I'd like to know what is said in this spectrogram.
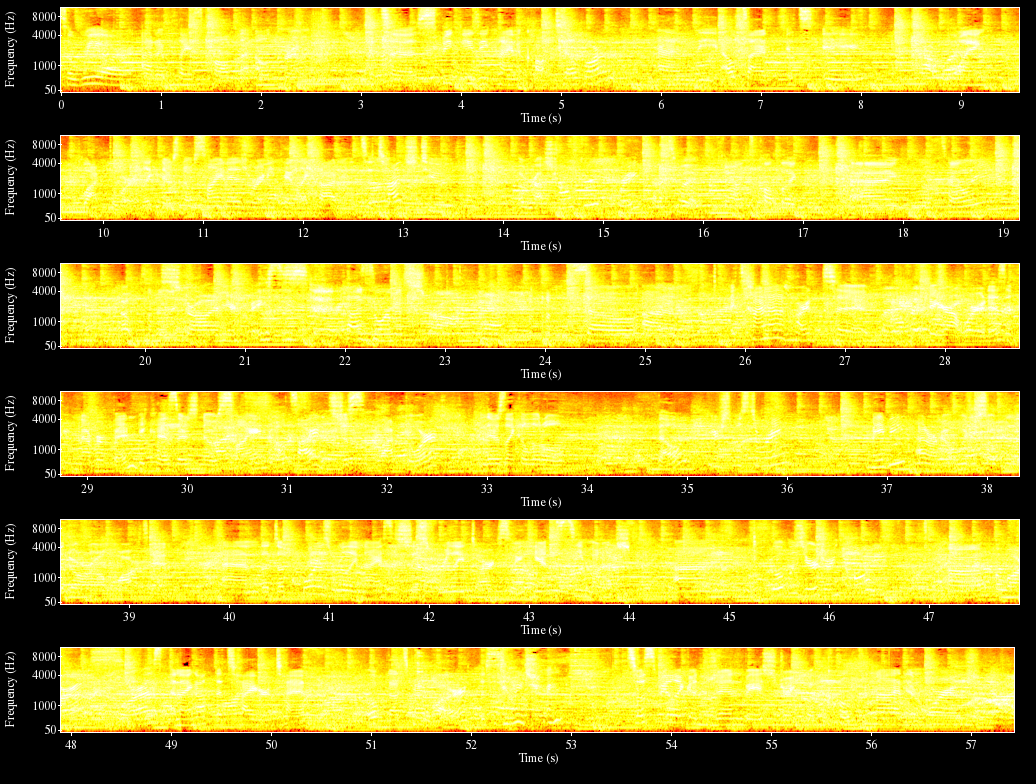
So we are at a place called the Elk Room. It's a speakeasy kind of cocktail bar, and the outside it's a blank black door. Like there's no signage or anything like that, and it's attached to a restaurant group, right? That's what. Yeah, it's called like Aglatelli. Oh, the straw in your face is Enormous straw. So um, it's kind of hard to figure out where it is if you've never been because there's no sign outside. It's just a black door. And there's like a little bell you're supposed to ring. Maybe? I don't know. We just opened the door and walked in. And the decor is really nice. It's just really dark so you can't see much. Um, what was your drink called? Uh, Polaris. Laura's, and I got the Tiger 10. Oh, that's my water. This is my drink. It's supposed to be like a gin-based drink with coconut and orange,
